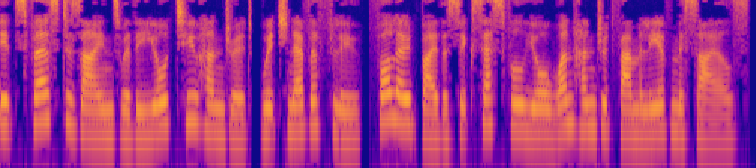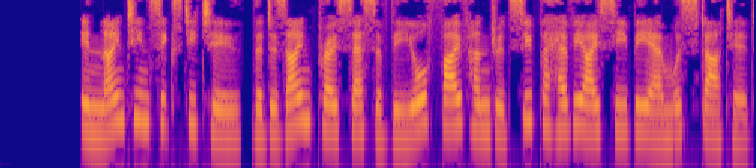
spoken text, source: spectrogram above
Its first designs were the UR-200, which never flew, followed by the successful UR-100 family of missiles. In 1962, the design process of the UR 500 Super Heavy ICBM was started.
